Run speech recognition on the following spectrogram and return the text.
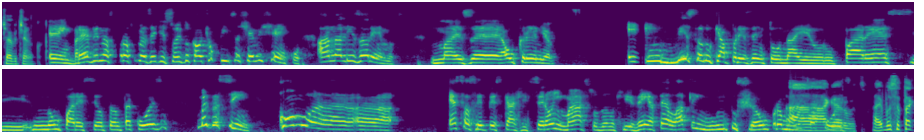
Shevchenko. É, em breve nas próximas edições do Cautio Pizza Shevchenko. Analisaremos. Mas é, a Ucrânia, em vista do que apresentou na Euro, parece. não pareceu tanta coisa. Mas assim, como a, a essas repescagens serão em março do ano que vem. Até lá tem muito chão para muita ah, coisa. garoto. Aí você tá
